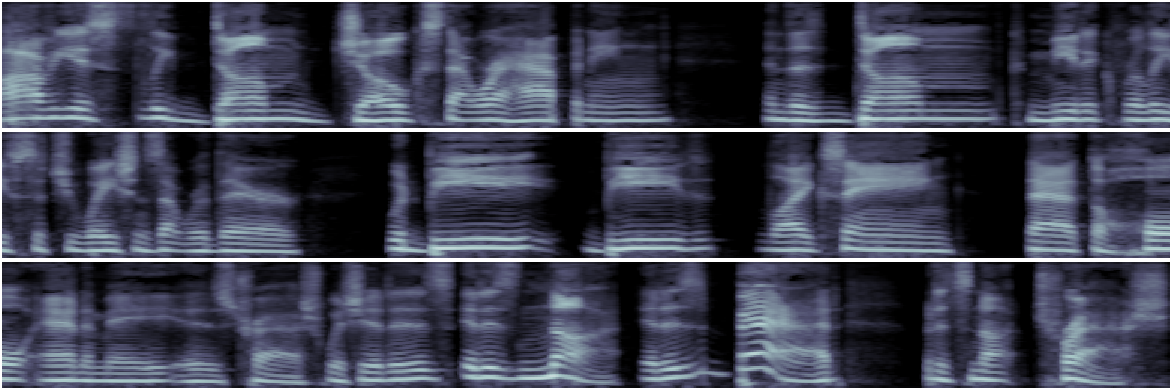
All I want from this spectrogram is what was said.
obviously dumb jokes that were happening and the dumb comedic relief situations that were there would be be like saying that the whole anime is trash, which it is. It is not. It is bad, but it's not trash.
